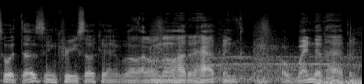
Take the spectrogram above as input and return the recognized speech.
So it does increase. Okay, well, I don't know how that happened or when that happened.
